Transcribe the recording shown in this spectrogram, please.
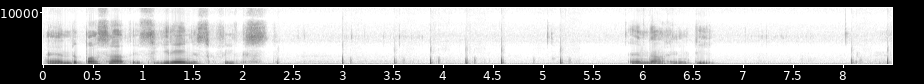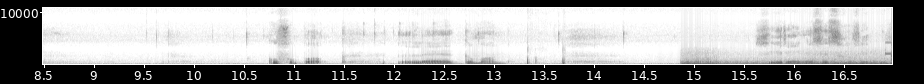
En de Passat is iedereen is gefixt. En daar ging die. Kofferbak. Lekker man. Sirenes is gefixt.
